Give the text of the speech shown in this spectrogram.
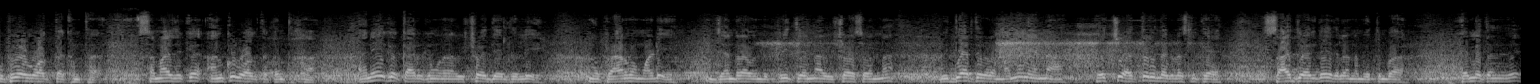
ಉಪಯೋಗವಾಗ್ತಕ್ಕಂಥ, ಸಮಾಜಕ್ಕೆ ಅನುಕೂಲವಾಗ್ತಕ್ಕಂತಹ ಅನೇಕ ಕಾರ್ಯಕ್ರಮಗಳನ್ನು ವಿಶ್ವವಿದ್ಯಾಲಯದಲ್ಲಿ ನಾವು ಪ್ರಾರಂಭ ಮಾಡಿ ಜನರ ಒಂದು ಪ್ರೀತಿಯನ್ನು, ವಿಶ್ವಾಸವನ್ನು, ವಿದ್ಯಾರ್ಥಿಗಳ ಮನ್ನಣೆಯನ್ನು ಹೆಚ್ಚು ಹತ್ತಿರದಿಂದ ಗಳಿಸಲಿಕ್ಕೆ ಸಾಧ್ಯವಾಗಿದೆ ಇದೆಲ್ಲ ನಮಗೆ ತುಂಬ ಹೆಮ್ಮೆ ತಂದಿದೆ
